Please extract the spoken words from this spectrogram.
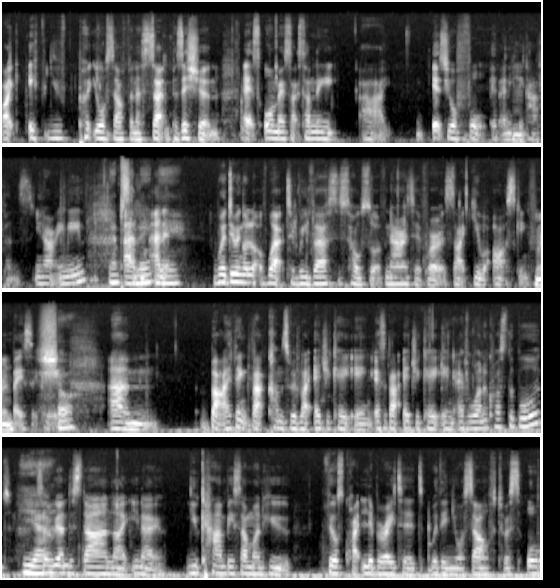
like if you put yourself in a certain position, it's almost like suddenly uh, it's your fault if anything mm. happens. You know what I mean? Absolutely. Um, and it, we're doing a lot of work to reverse this whole sort of narrative where it's like you were asking for mm. it, basically. Sure. Um, but I think that comes with like educating. It's about educating everyone across the board. Yeah. So we understand, like you know, you can be someone who feels quite liberated within yourself to a, or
